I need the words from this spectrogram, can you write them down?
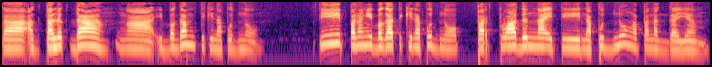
Ta agtalek da nga ibagam ti kinapudno. Ti panangibaga ti kinapudno partuaden na iti napudno nga panaggayam.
